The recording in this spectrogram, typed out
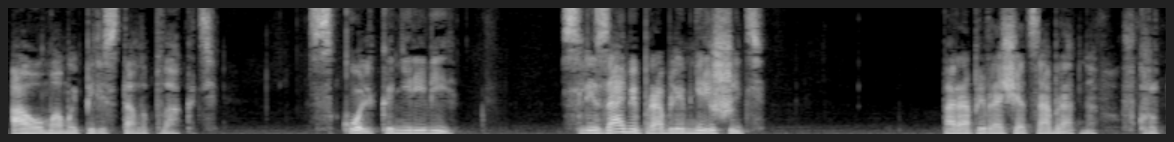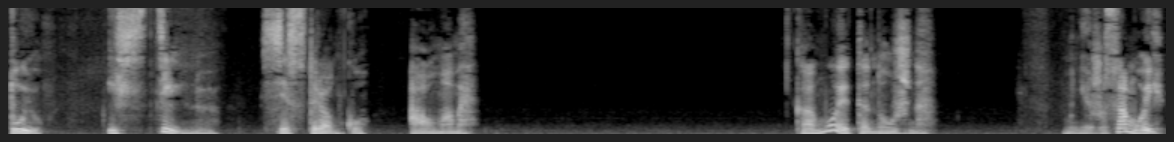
А у мамы перестала плакать. Сколько ни реви, слезами проблем не решить. Пора превращаться обратно в крутую и стильную сестренку Аумаме. Кому это нужно? Мне же самой.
